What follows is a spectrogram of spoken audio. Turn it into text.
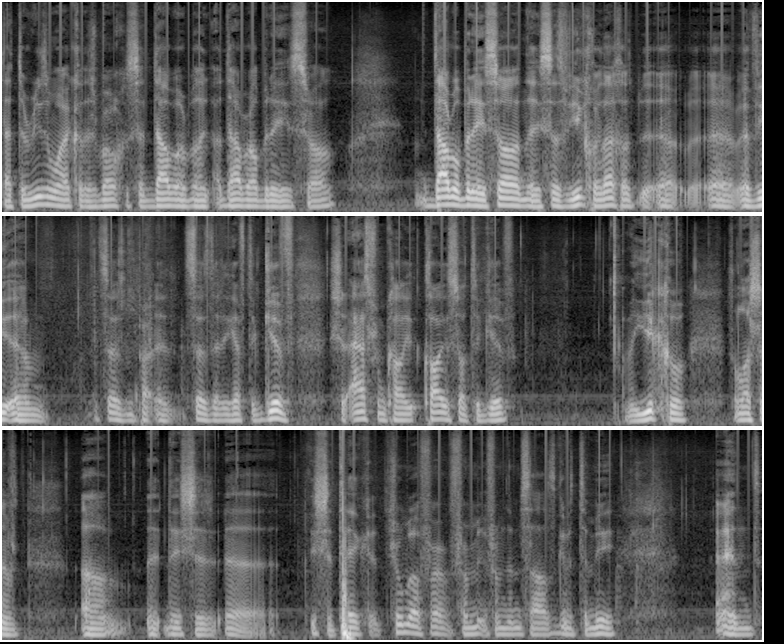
that the reason why Kadosh Baruch Hu said Dabar Dabar bnei Yisrael, Dabar bnei and he says it says it says that you have to give, should ask from Klal Yisrael to give. Yikru, the lashon um, they should uh, they should take a truma for, from from themselves, give it to me, and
